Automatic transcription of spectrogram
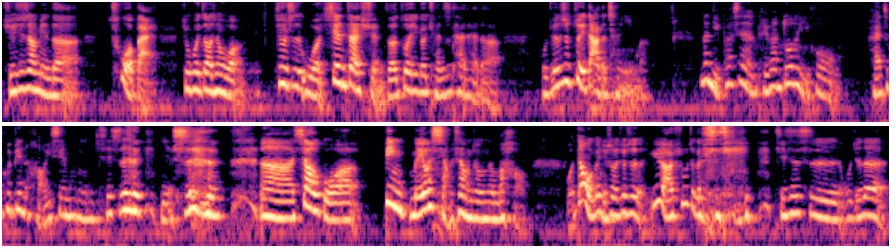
学习上面的挫败，就会造成我就是我现在选择做一个全职太太的，我觉得是最大的成因吧。那你发现陪伴多了以后，孩子会变得好一些吗？嗯，其实也是，呃，效果并没有想象中那么好。我但我跟你说，就是育儿书这个事情，其实是我觉得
